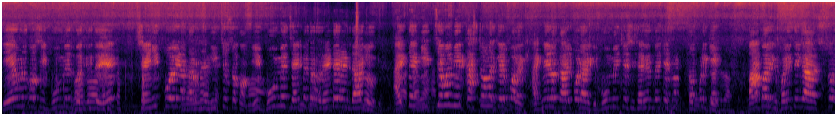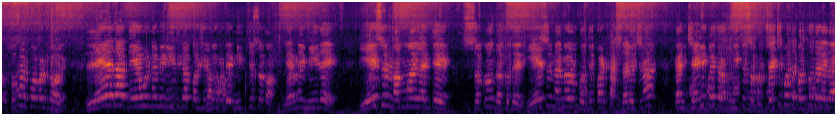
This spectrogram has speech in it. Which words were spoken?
దేవుడి కోసం ఈ భూమి మీద బతికితే చనిపోయిన తర్వాత నిత్య సుఖం. ఈ భూమి మీద చనిపోయిన తర్వాత రెండే రెండు దారులు. అయితే నిత్యము మీరు కష్టంలో వెళ్ళిపోవాలి. అగ్నిలో కాలిపోవడానికి భూమి చేసి శరీరంతో చేసిన తప్పులకి పాపాలకి ఫలితంగా సు- సుఖాన్ని పోగొట్టుకోవాలి. నీతిగా పరిశుద్ధంగా నిత్య సుఖం నిర్ణయం మీదే. యేసుని నమ్మాలంటే సుఖం దక్కుతుంది. ఏసుని నమ్మేవాడు కొద్దిపాటి కష్టాలు వచ్చినా కానీ చనిపోయిన తర్వాత నిత్య సుఖం. చచ్చిపోతే బతుకుందా లేదా?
